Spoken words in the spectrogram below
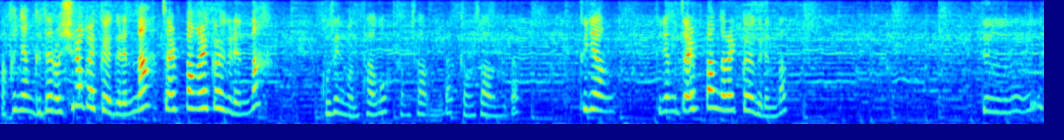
아 그냥 그대로 쉬러 갈 걸 그랬나? 짤빵 할 걸 그랬나? 고생 많다고? 감사합니다. 감사합니다. 그냥 그냥 짤빵을 할 걸 그랬나? 뜨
